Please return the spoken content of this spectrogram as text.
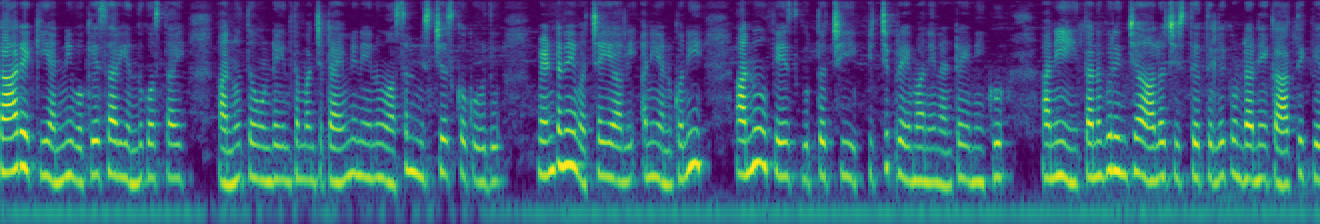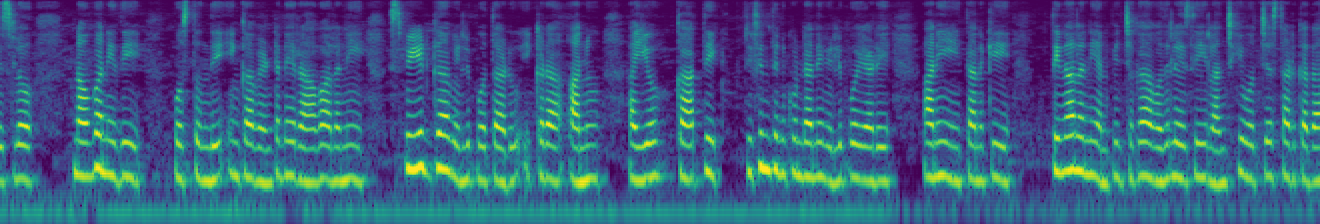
కార్ ఎక్కి అన్నీ ఒకేసారి ఎందుకు వస్తాయి అనుతో ఉండే ఇంత మంచి టైంని నేను అసలు మిస్ చేసుకోకూడదు. వెంటనే వచ్చేయాలి అని అనుకొని అను ఫేస్ గుర్తొచ్చి పిచ్చి ప్రేమ నేనంటే నీకు అని తన గురించి ఆలోచిస్తే తెలియకుండానే కార్తీక్ ఫేస్లో నవ్వు అనేది వస్తుంది. ఇంకా వెంటనే రావాలని స్పీడ్గా వెళ్ళిపోతాడు. ఇక్కడ అను అయ్యో కార్తీక్ టిఫిన్ తినకుండానే వెళ్ళిపోయాడే అని తనకి తినాలని అనిపించగా వదిలేసి లంచ్కి వచ్చేస్తాడు కదా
